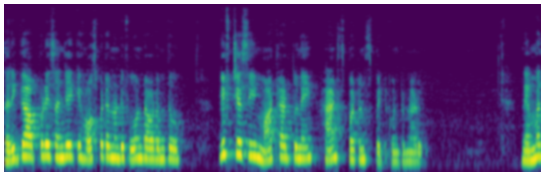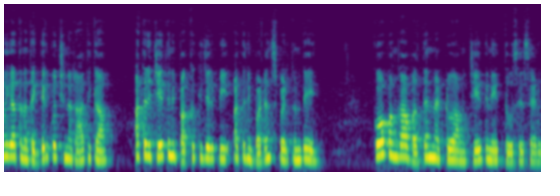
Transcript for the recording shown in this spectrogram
సరిగ్గా అప్పుడే సంజయ్కి హాస్పిటల్ నుండి ఫోన్ రావడంతో లిఫ్ట్ చేసి మాట్లాడుతూనే హ్యాండ్స్ బటన్స్ పెట్టుకుంటున్నాడు. నెమ్మదిగా తన దగ్గరికి వచ్చిన రాధిక అతని చేతిని పక్కకి జరిపి అతని బటన్స్ పెడుతుంటే కోపంగా వద్దన్నట్టు ఆమె చేతిని తోసేశాడు.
